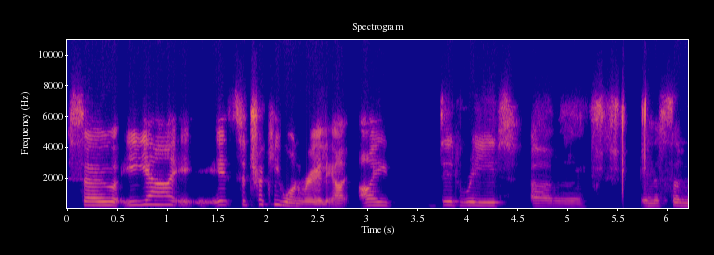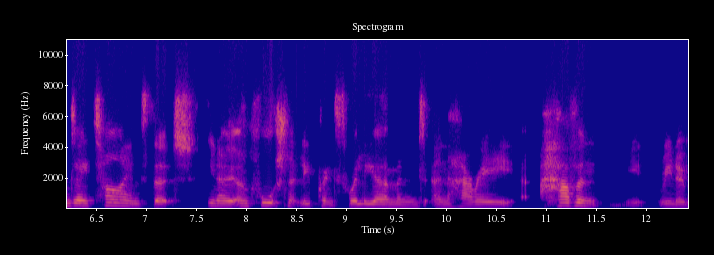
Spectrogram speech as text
so yeah, it, it's a tricky one really. I, I did read um, in the Sunday Times that you know unfortunately Prince William and and Harry haven't you know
